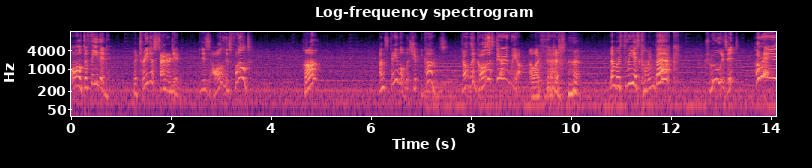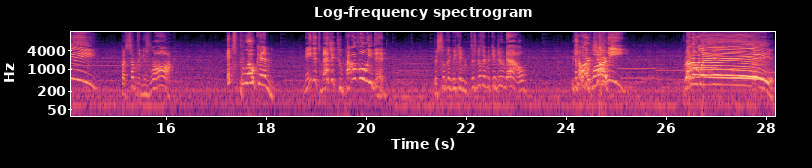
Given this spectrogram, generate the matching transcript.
All defeated. Betrayed us, Steiner did. It is all his fault. Huh? Unstable the ship becomes. Don't let go of the steering wheel. I like that. Number three is coming back. True, is it? Hooray! But something is wrong. It's broken. Made its magic too powerful, we did. There's something we can. There's nothing we can do now. We shall Depart, depart. shall we? Run away!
